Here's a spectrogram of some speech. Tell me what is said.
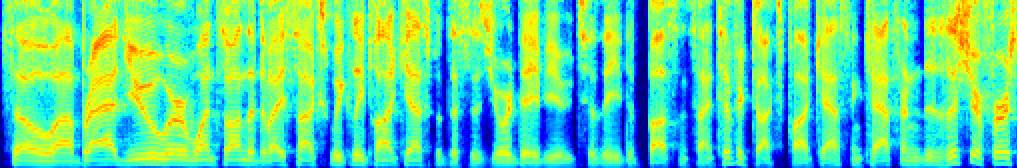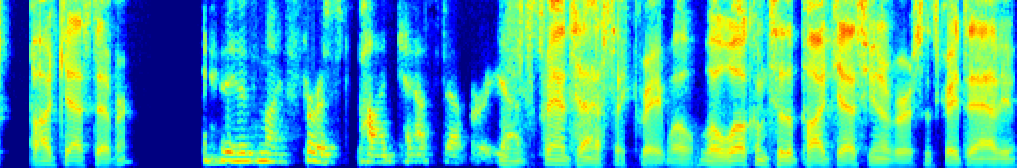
So, uh, Brad, you were once on the Device Talks Weekly podcast, but this is your debut to the, the Boston Scientific Talks podcast. And Kathryn, is this your first podcast ever? It is my first podcast ever. Yes. Fantastic. Great. Well, well, welcome to the podcast universe. It's great to have you.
